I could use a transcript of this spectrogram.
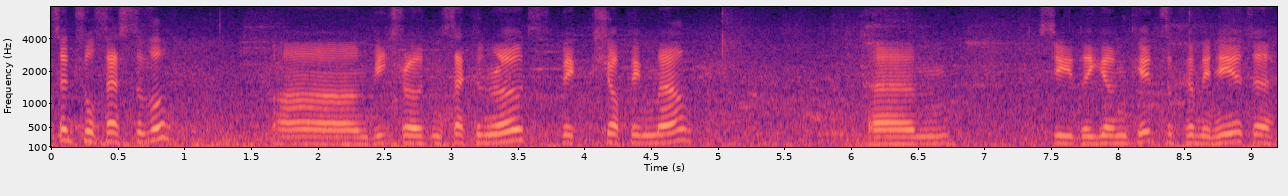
Central Festival on Beach Road and Second Road, big shopping mall. Um, see the young kids are coming here to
